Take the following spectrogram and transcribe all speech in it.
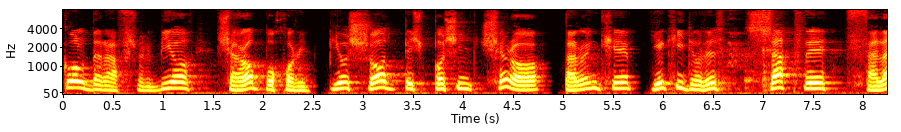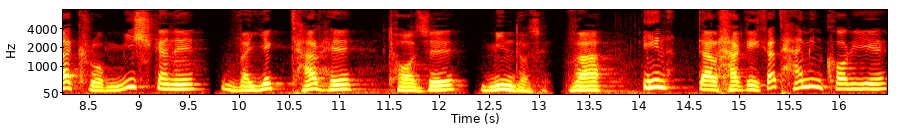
گل برفشن بیا شراب بخوریم بیا شاد باشیم. چرا؟ برای اینکه یکی داره سقف فلک رو میشکنه و یک طرح تازه میندازه و این در حقیقت همین کاریه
